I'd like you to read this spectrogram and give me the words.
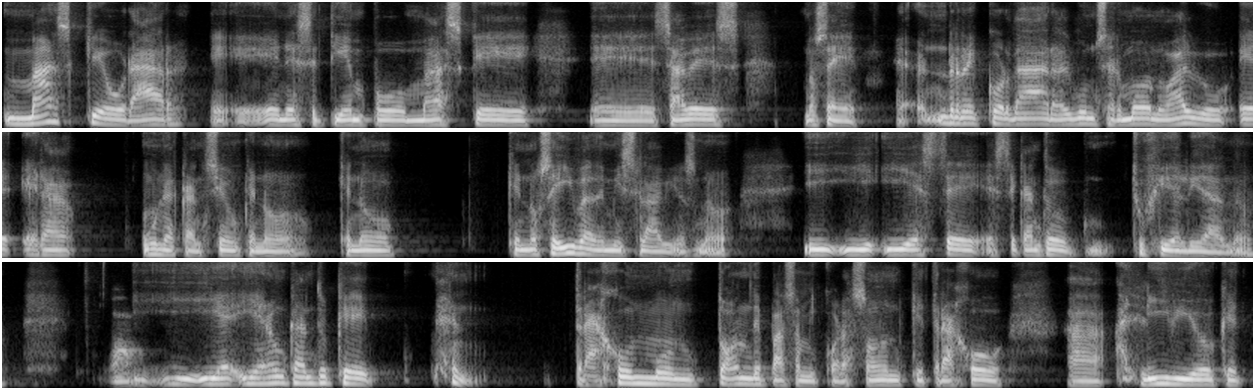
más que orar eh, eh, en ese tiempo, más que, eh, sabes, no sé, recordar algún sermón o algo, e, era una canción que no, que no, que no se iba de mis labios, ¿no? Y, y, este, este canto, tu fidelidad, ¿no? Y, y, era un canto que trajo un montón de paz a mi corazón, que trajo uh, alivio, que,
